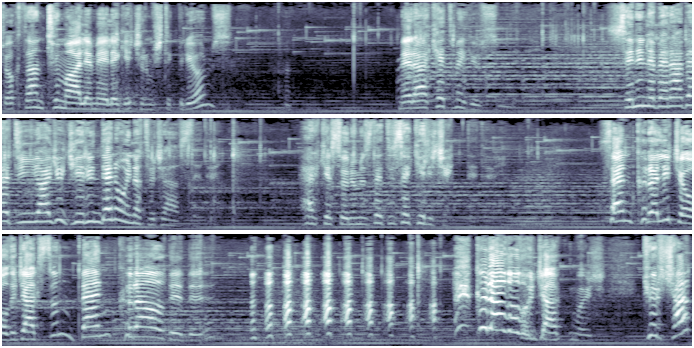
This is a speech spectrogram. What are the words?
çoktan tüm alemi ele geçirmiştik biliyor musun? Merak etme Gülsüm. Seninle beraber dünyayı yerinden oynatacağız dedi. Herkes önümüzde dize gelecek. Sen kraliçe olacaksın, ben kral dedi. kral olacakmış. Kürşat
